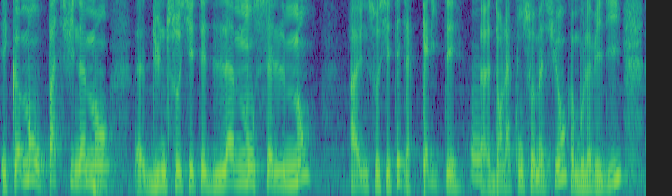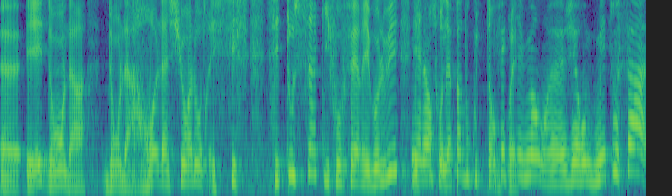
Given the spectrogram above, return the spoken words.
et comment on passe finalement d'une société de l'amoncellement à une société de la qualité mm. euh, dans la consommation, comme vous l'avez dit, euh, et dans la, dans la relation à l'autre. Et c'est tout ça qu'il faut faire évoluer. Et je pense qu'on n'a pas beaucoup de temps. Effectivement, euh, Jérôme. Mais tout ça,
